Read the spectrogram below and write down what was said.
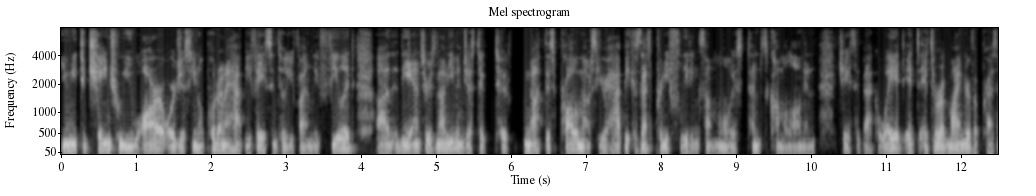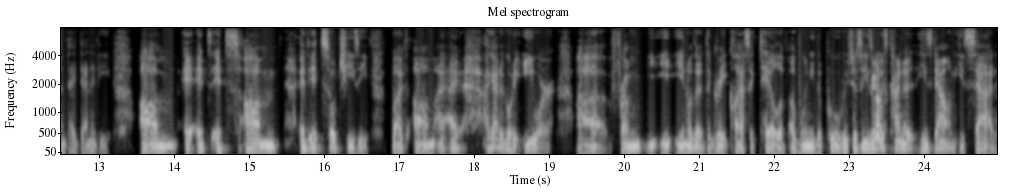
you need to change who you are or just you know put on a happy face until you finally feel it. Uh, the answer is not even just to to knock this problem out so you're happy because that's pretty fleeting something always tends to come along and chase it back away. It, it's it's a reminder of a present identity. Um, it, it's it's um, it, it's so cheesy, but um, I I, I got to go to Eeyore uh, from y- you know the the great classic tale of, of Winnie the Pooh, who's just he's yeah. always kind of he's down, he's sad,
